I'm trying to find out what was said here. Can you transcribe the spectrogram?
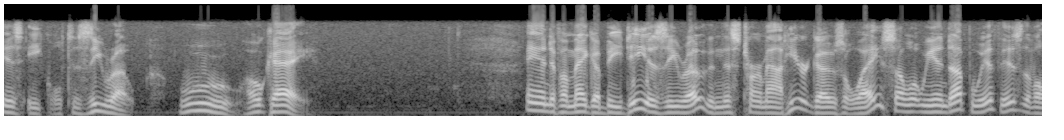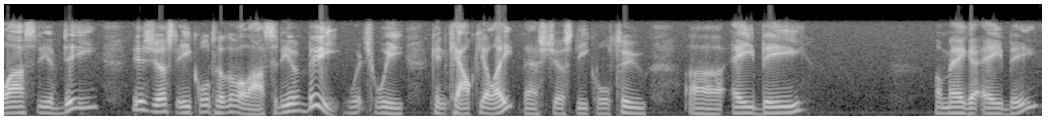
is equal to 0. Ooh, okay. And if omega BD is 0, then this term out here goes away. So what we end up with is the velocity of D is just equal to the velocity of B, which we can calculate. That's just equal to uh, AB omega AB,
